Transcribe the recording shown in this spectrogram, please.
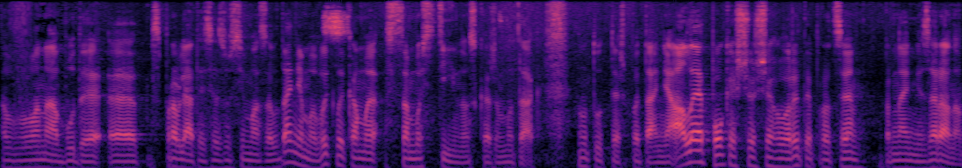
вона буде е, справлятися з усіма завданнями, викликами самостійно, скажімо так. Ну тут теж питання. Але поки що ще говорити про це принаймні зарано.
